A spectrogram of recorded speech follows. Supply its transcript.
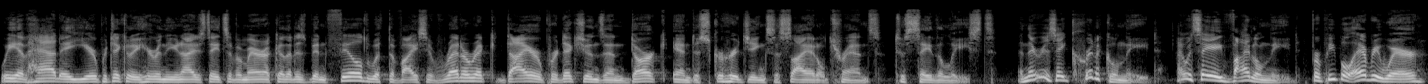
we have had a year, particularly here in the United States of America, that has been filled with divisive rhetoric, dire predictions, and dark and discouraging societal trends, to say the least. And there is a critical need, I would say a vital need, for people everywhere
